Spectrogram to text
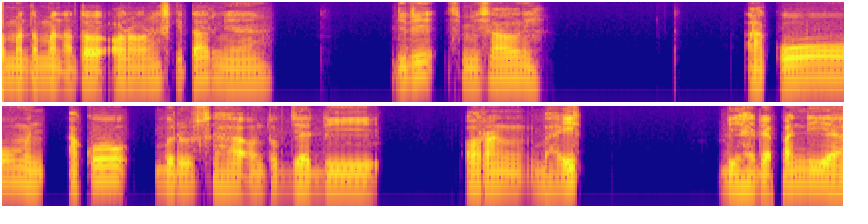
teman-teman atau orang-orang sekitarnya. Jadi semisal nih, aku aku berusaha untuk jadi orang baik di hadapan dia,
